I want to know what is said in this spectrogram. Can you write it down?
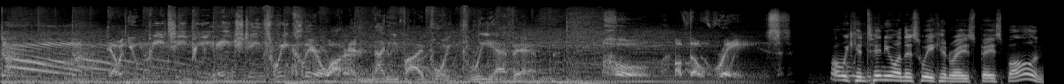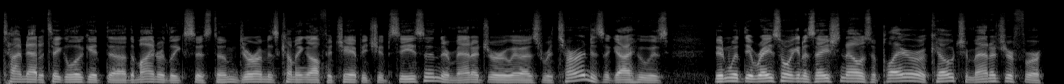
gone! WBTP HD3 Clearwater and 95.3 FM. Home of the Rays. Well, we continue on this week in Rays baseball, and time now to take a look at uh, the minor league system. Durham is coming off a championship season. Their manager who has returned is a guy who has been with the Rays organization now as a player, a coach, a manager for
